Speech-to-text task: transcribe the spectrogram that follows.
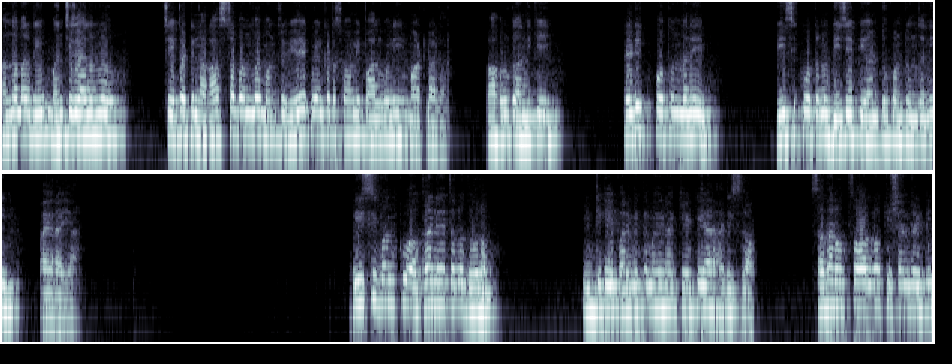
మందమరి మంచిర్యాలలో చేపట్టిన రాష్ట్ర బంద్లో మంత్రి వివేక్ వెంకటస్వామి పాల్గొని మాట్లాడారు. రాహుల్ గాంధీకి క్రెడిట్ పోతుందని బీసీ కోటను బీజేపీ అంటుకుంటుందని ఫైర్ అయ్యారు బీసీ బంద్కు అగ్రనేతలు దూరం. ఇంటికే పరిమితమైన కేటీఆర్ హరీష్ రావు. సదర్ ఉత్సవాల్లో కిషన్ రెడ్డి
